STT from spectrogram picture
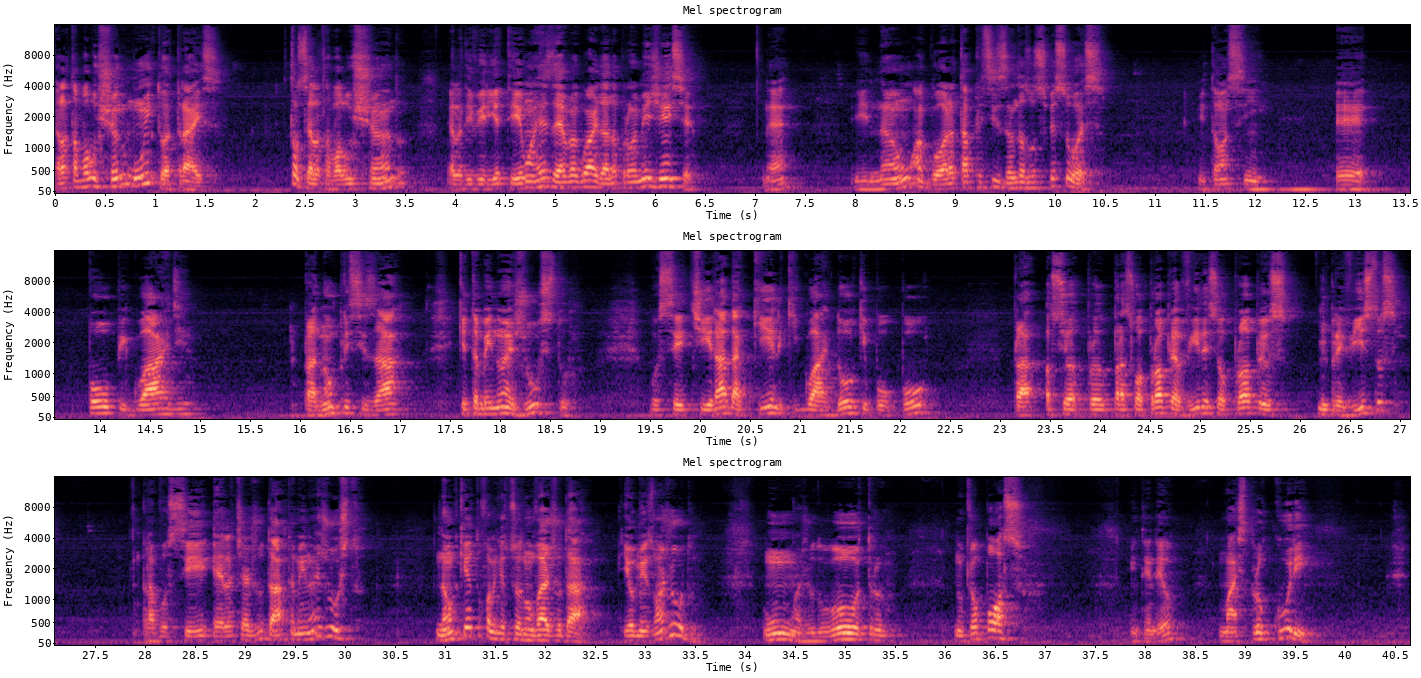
ela estava luxando muito atrás. Então, se ela estava luxando, ela deveria ter uma reserva guardada para uma emergência, né? E não agora está precisando das outras pessoas. Então, assim, é, poupe, guarde, para não precisar, que também não é justo você tirar daquele que guardou, que poupou, para a sua própria vida e seus próprios imprevistos para você ela te ajudar também não é justo. Não que eu tô falando que a pessoa não vai ajudar, eu mesmo ajudo. Um ajuda o outro no que eu posso. Entendeu? Mas procure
